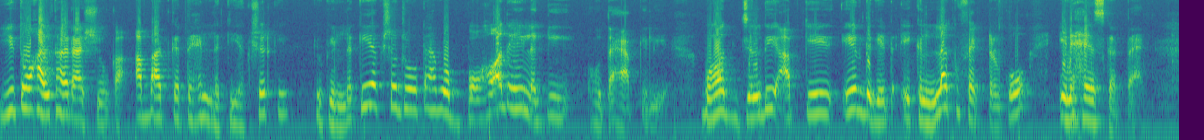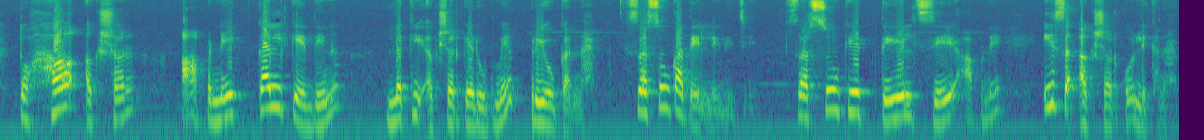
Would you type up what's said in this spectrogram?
ये तो हाल था राशियों का। अब बात करते हैं लकी अक्षर की, क्योंकि लकी अक्षर जो होता है वो बहुत ही लकी होता है आपके लिए। बहुत जल्दी आपके इर्द गिर्द एक लक फैक्टर को इन्हेंस करता है। तो ह अक्षर आपने कल के दिन लकी अक्षर के रूप में प्रयोग करना है। सरसों का तेल ले लीजिए। सरसों के तेल से आपने इस अक्षर को लिखना है।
